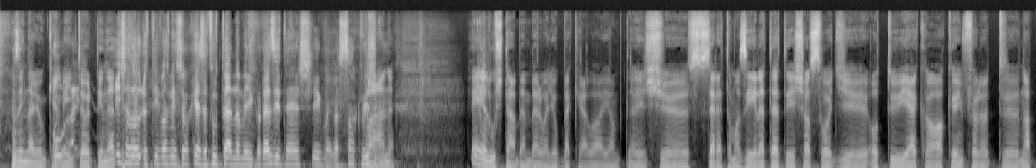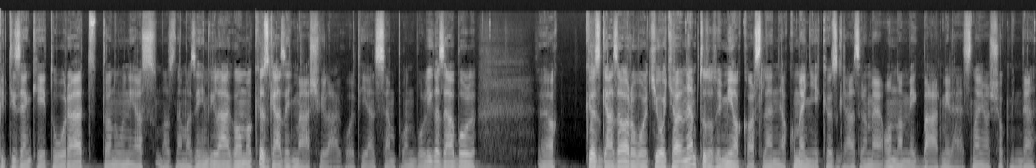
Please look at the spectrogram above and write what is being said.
az egy nagyon kemény Ó, történet. És az az öt év az még csak a kezdet utána még a rezidensség, meg a szakvizsgálat. Én lustább ember vagyok, be kell valljam, és uh, szeretem az életet, és az, hogy ott üljek a könyv fölött napi 12 órát tanulni, az, az nem az én világom. A közgáz egy más világ volt ilyen szempontból. Igazából a közgáz arra volt jó, hogyha nem tudod, hogy mi akarsz lenni, akkor menjél közgázra, mert onnan még bármi lehetsz, nagyon sok minden.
